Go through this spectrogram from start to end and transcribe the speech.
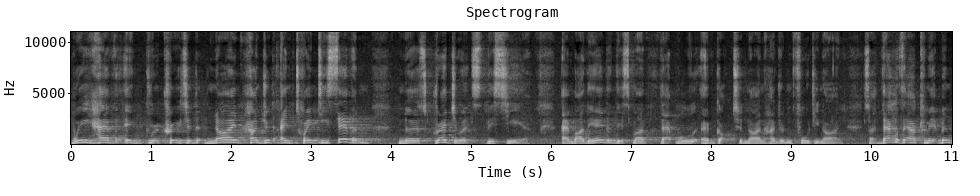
we have recruited 927 nurse graduates this year. And by the end of this month, that will have got to 949. So that was our commitment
